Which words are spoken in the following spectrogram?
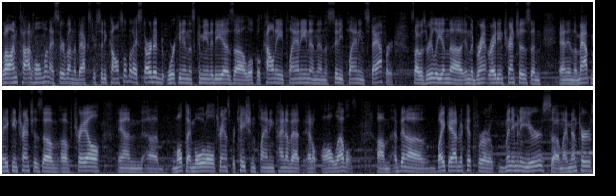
Well, I'm Todd Holman. I serve on the Baxter City Council, but I started working in this community as a local county planning and then a city planning staffer. So I was really in the in the grant writing trenches and and in the map making trenches of, of trail and uh, multimodal transportation planning kind of at, at all levels. Um, I've been a bike advocate for many, many years. Uh, my mentors,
